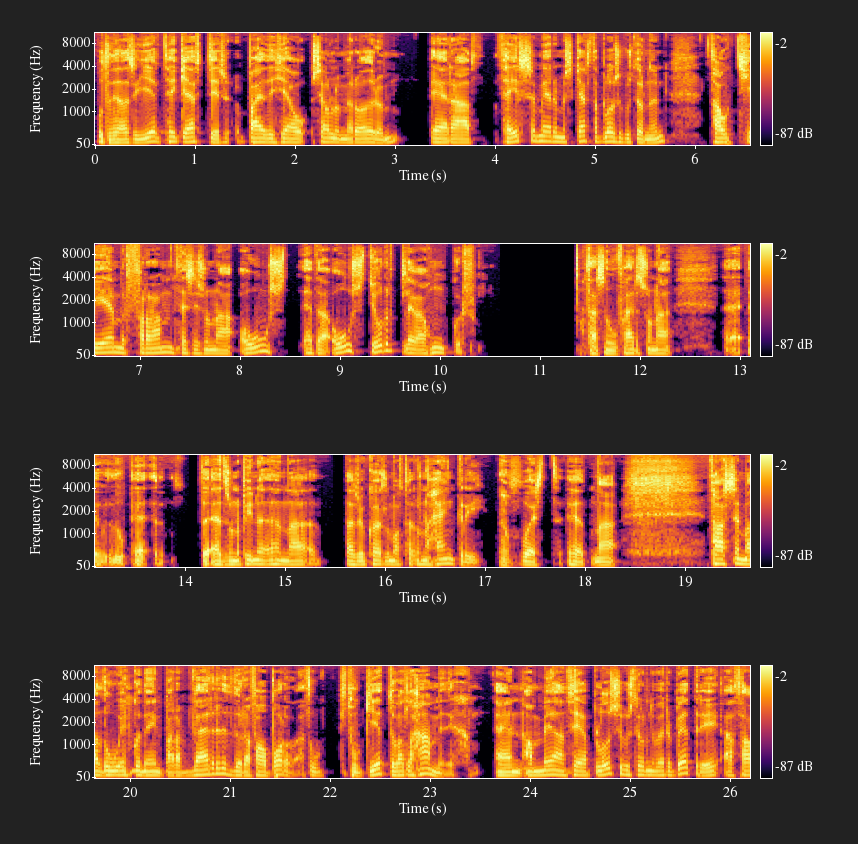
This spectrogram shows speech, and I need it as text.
Út af því að það sem ég hef tekið eftir bæði hjá sjálfum mér og öðrum er að þeir sem eru með skerta blóðsökustjórnun þá kemur fram þessi svona óst, óstjórnlega hungur. Það sem þú fær svona eh, eh, þetta er svona pínu þannig að það sem við köllum oft svona veist, hérna það sem að þú einhvern veginn bara verður að fá að borða. Þú, þú getur alltaf hamið þig. En á meðan þegar blóðsökustjórnun verður betri að þá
